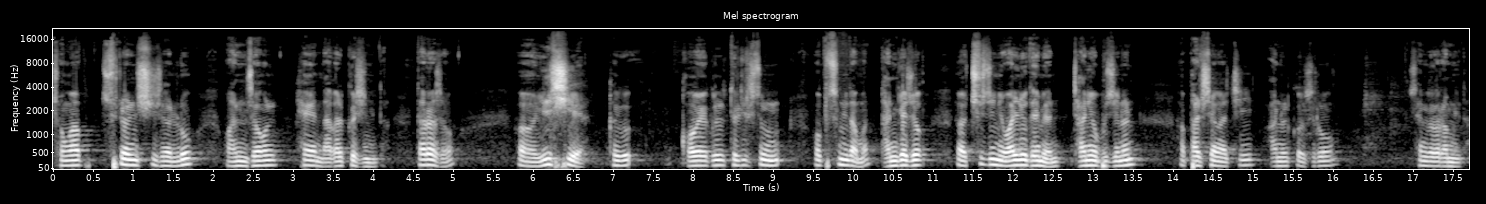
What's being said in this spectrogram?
종합 수련 시설로 완성을 해 나갈 것입니다. 따라서 어, 일시에 그 거액을 드릴 수는 없습니다만 단계적 어, 추진이 완료되면 부지는 어, 발생하지 않을 것으로 생각을 합니다.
